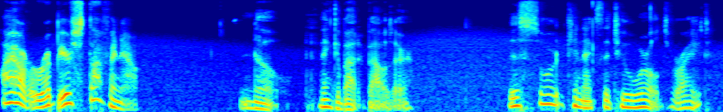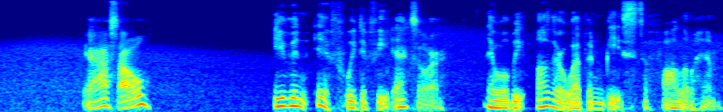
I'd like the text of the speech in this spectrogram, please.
I ought to rip your stuffing out. No, think about it, Bowser. This sword connects the two worlds, right? Yeah, so? Even if we defeat Exor, there will be other weapon beasts to follow him.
